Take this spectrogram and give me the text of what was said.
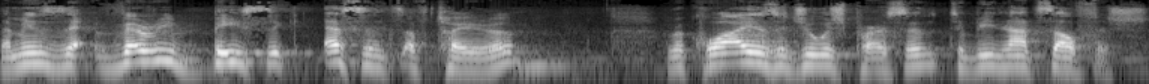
That means the very basic essence of Torah requires a Jewish person to be not selfish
